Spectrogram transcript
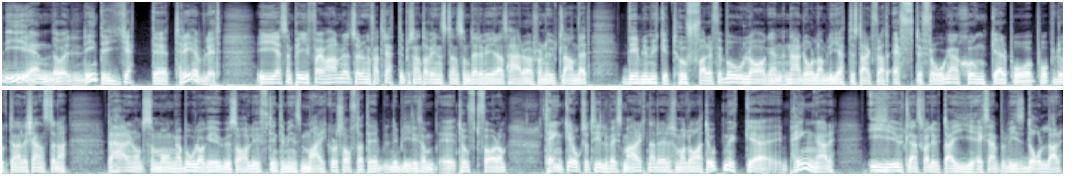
det är ändå, det är inte jättetrevligt. I S&P 500 så är det ungefär 30% av vinsten som deriveras härrör från utlandet. Det blir mycket tuffare för bolagen när dollarn blir jättestark för att efterfrågan sjunker på, på produkterna eller tjänsterna. Det här är något som många bolag i USA har lyft, inte minst Microsoft, att det, det blir liksom eh, tufft för dem. Tänker också tillväxtmarknader som har lånat upp mycket pengar i utländsk valuta, i exempelvis dollar.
